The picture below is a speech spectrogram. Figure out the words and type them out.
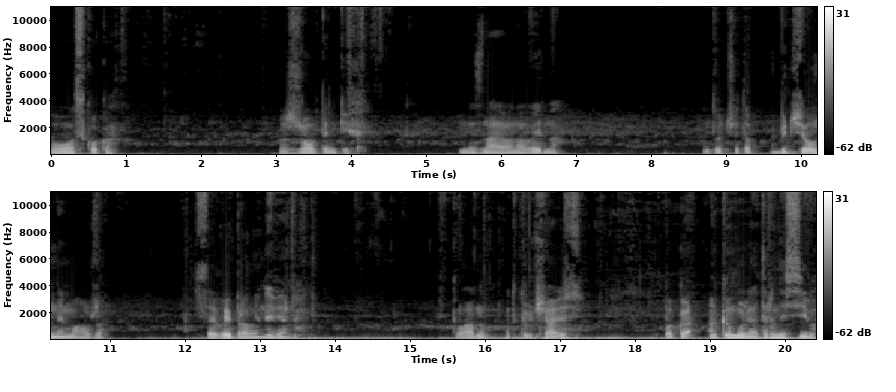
О, сколько. Жовтеньких. Не знаю, воно видно. Тут що-то бджол нема вже. Все вибрали, навірно. Ладно, отключаюсь, пока аккумулятор не сів.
